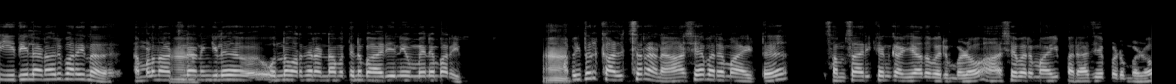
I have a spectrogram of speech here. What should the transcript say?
രീതിയിലാണ് അവർ പറയുന്നത്. നമ്മളെ നാട്ടിലാണെങ്കിൽ ഒന്ന് പറഞ്ഞ രണ്ടാമത്തിന് ഭാര്യനെയും ഉമ്മേനെയും പറയും. അപ്പൊ ഇതൊരു കൾച്ചറാണ് ആശയപരമായിട്ട് സംസാരിക്കാൻ കഴിയാതെ വരുമ്പോഴോ ആശയപരമായി പരാജയപ്പെടുമ്പോഴോ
